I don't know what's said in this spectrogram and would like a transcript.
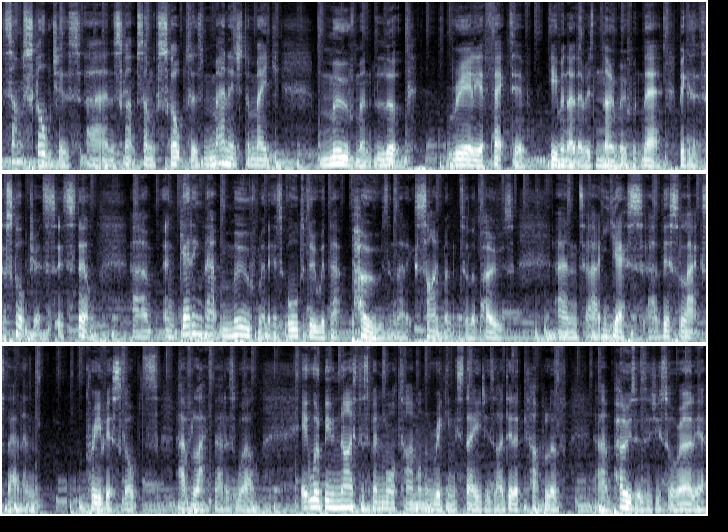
Some sculptures and some sculptors manage to make movement look really effective even though there is no movement there because it's a sculpture it's, it's still. Um, and getting that movement is all to do with that pose and that excitement to the pose. And uh, yes uh, this lacks that and previous sculpts have lacked that as well it would be nice to spend more time on the rigging stages I did a couple of um, poses as you saw earlier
